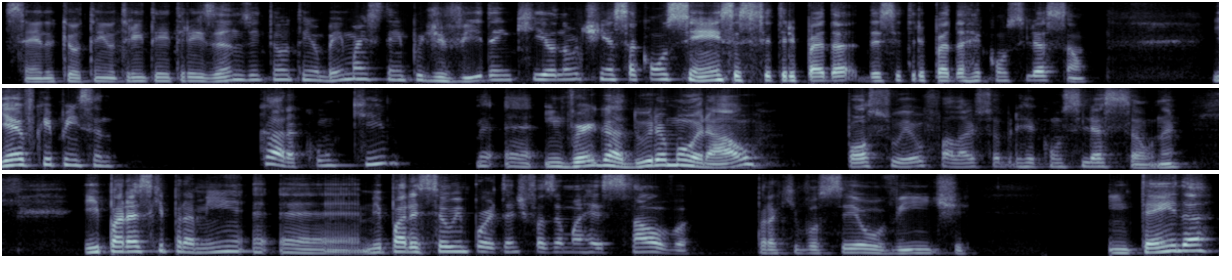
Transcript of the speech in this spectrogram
Sendo que eu tenho 33 anos, então eu tenho bem mais tempo de vida em que eu não tinha essa consciência esse tripé da, desse tripé da reconciliação. E aí eu fiquei pensando, cara, com que é, envergadura moral posso eu falar sobre reconciliação, né? E parece que para mim é, é, me pareceu importante fazer uma ressalva para que você ouvinte entenda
